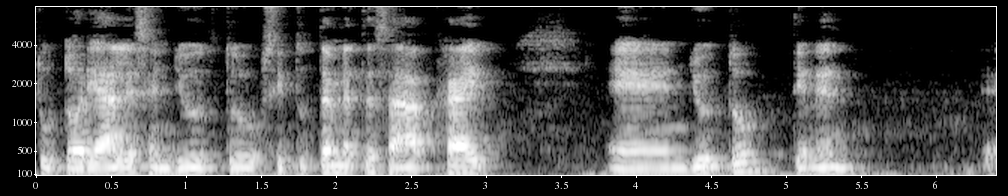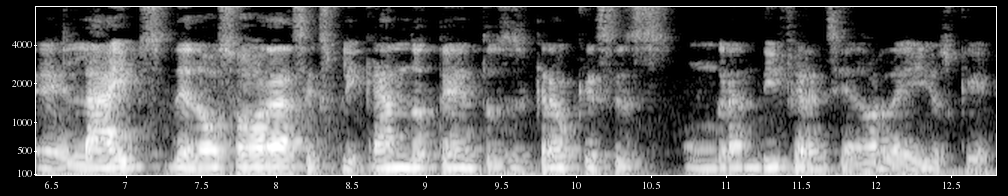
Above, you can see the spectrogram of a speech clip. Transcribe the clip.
tutoriales en YouTube. Si tú te metes a AppHype en YouTube, tienen eh, lives de dos horas explicándote, entonces creo que ese es un gran diferenciador de ellos que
